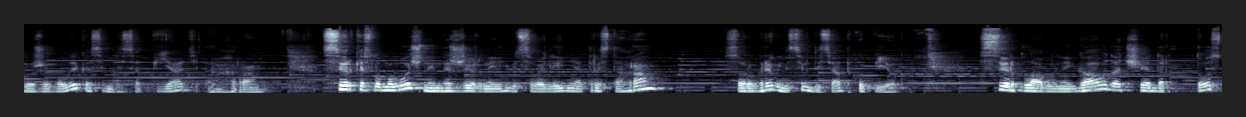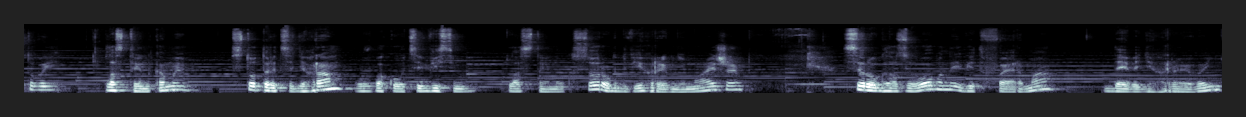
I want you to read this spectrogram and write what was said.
дуже велика, 75 грам. Сир кисломолочний, нежирний від своєї лінії 300 грам, 40 гривень 70 копійок. Сир плавлений гауда, чеддер тостовий пластинками 130 грам, у упаковці 8 пластинок, 42 гривні майже. Сирок глазурований від ферма 9 гривень.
